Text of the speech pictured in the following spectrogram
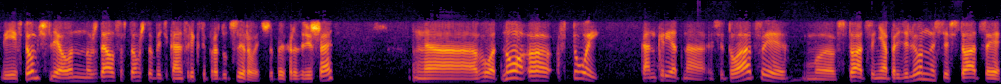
И в том числе он нуждался в том, чтобы эти конфликты продуцировать, чтобы их разрешать. Э, вот. Но э, в той конкретно ситуации, в ситуации неопределенности, в ситуации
